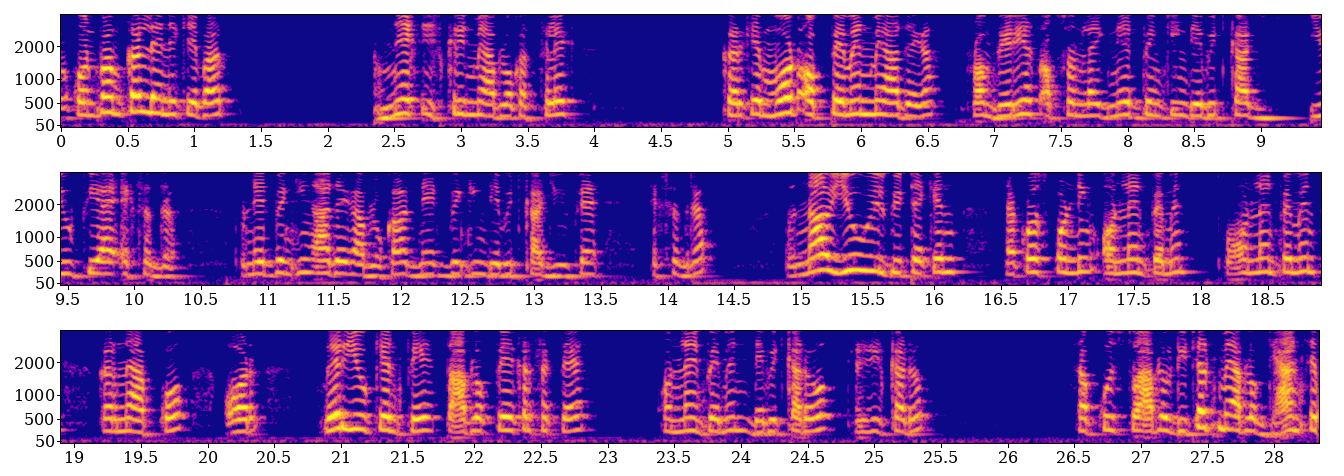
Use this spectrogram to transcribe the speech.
तो कॉन्फर्म कर लेने के बाद नेक्स्ट स्क्रीन में आप लोग का सिलेक्ट करके मोड ऑफ़ पेमेंट में आ जाएगा from various option like net banking debit card U P I etcetera तो नेट बैंकिंग आ जाएगा आप लोग का net banking debit card U etcetera तो now you will be taken the corresponding online payment तो ऑनलाइन पेमेंट करना है आपको और वेर यू कैन पे तो आप लोग पे कर सकते हैं। ऑनलाइन पेमेंट, डेबिट कार्ड हो, क्रेडिट कार्ड हो, सब कुछ तो आप लोग डिटेल्स में आप लोग ध्यान से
